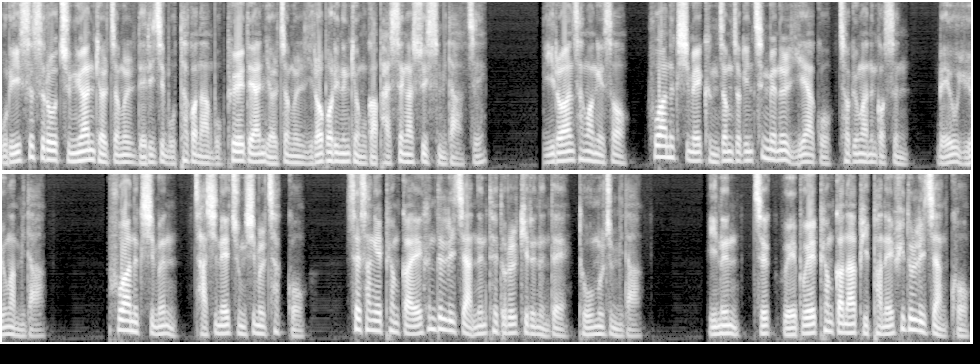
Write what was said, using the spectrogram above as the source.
우리 스스로 중요한 결정을 내리지 못하거나 목표에 대한 열정을 잃어버리는 경우가 발생할 수 있습니다. 이러한 상황에서 후한 흑심의 긍정적인 측면을 이해하고 적용하는 것은 매우 유용합니다. 후한 흑심은 자신의 중심을 찾고 세상의 평가에 흔들리지 않는 태도를 기르는데 도움을 줍니다. 이는 즉 외부의 평가나 비판에 휘둘리지 않고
